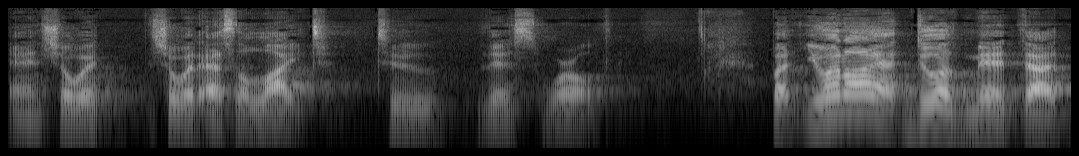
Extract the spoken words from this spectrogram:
and show it, show it as a light to this world. But you and I do admit that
